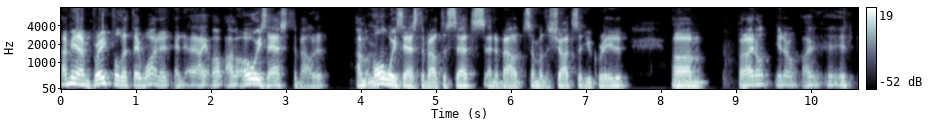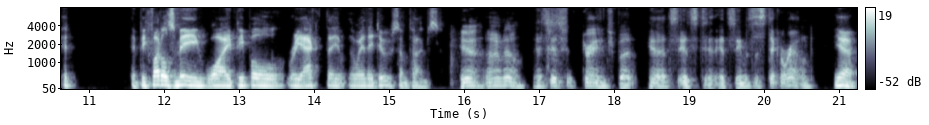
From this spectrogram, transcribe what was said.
I mean, I'm grateful that they won it, and I, I'm always asked about it. I'm Mhm. always asked about the sets and about some of the shots that you created. Um, but I don't, you know, I it it it befuddles me why people react the, the way they do sometimes. Yeah, I don't know. It's it's strange, but yeah, it's it's it seems to stick around. Yeah.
